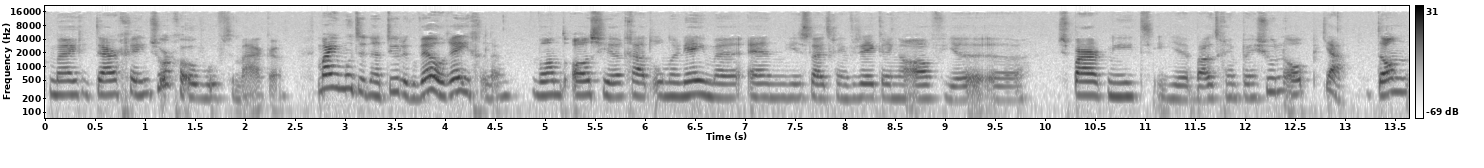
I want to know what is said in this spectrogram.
mij daar geen zorgen over hoef te maken. Maar je moet het natuurlijk wel regelen. Want als je gaat ondernemen en je sluit geen verzekeringen af, je uh, spaart niet, je bouwt geen pensioen op, ja, dan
